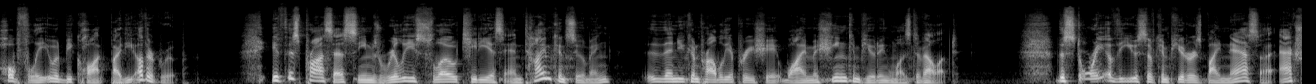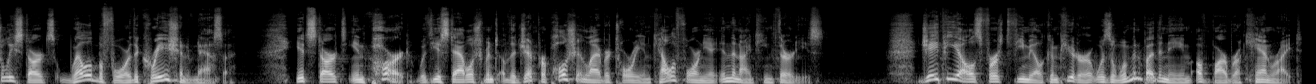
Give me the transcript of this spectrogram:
hopefully it would be caught by the other group. If this process seems really slow, tedious, and time consuming, then you can probably appreciate why machine computing was developed. The story of the use of computers by NASA actually starts well before the creation of NASA. It starts in part with the establishment of the Jet Propulsion Laboratory in California in the 1930s. JPL's first female computer was a woman by the name of Barbara Canright.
